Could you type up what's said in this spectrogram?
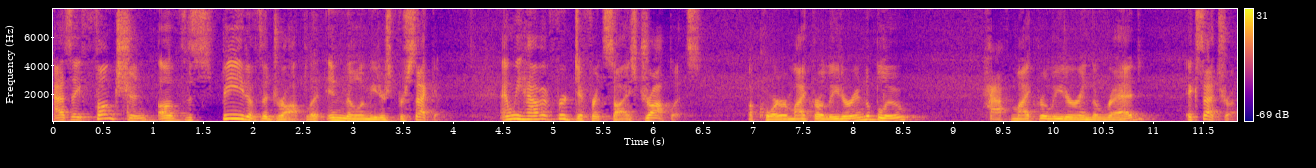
as a function of the speed of the droplet in millimeters per second. And we have it for different sized droplets a quarter microliter in the blue, half microliter in the red, etc.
